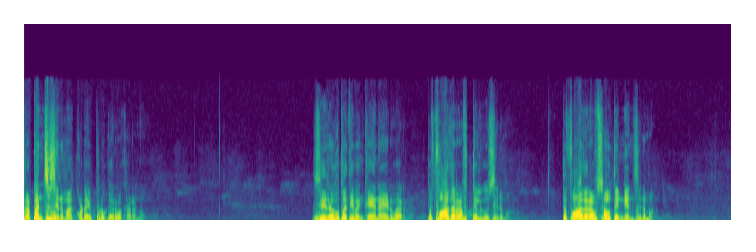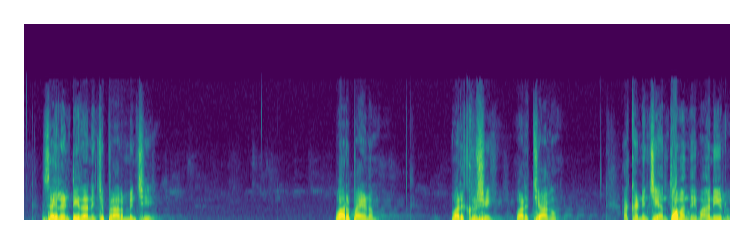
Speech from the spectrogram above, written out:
ప్రపంచ సినిమా కూడా ఇప్పుడు గర్వకారణం. శ్రీ Raghupathi Venkaiah Naidu garu the father of Telugu cinema. The father of south Indian cinema silent era నుంచి ప్రారంభించి వారి పయనం వారి కృషి వారి త్యాగం అక్కడి నుంచి ఎంతోమంది మహనీయులు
